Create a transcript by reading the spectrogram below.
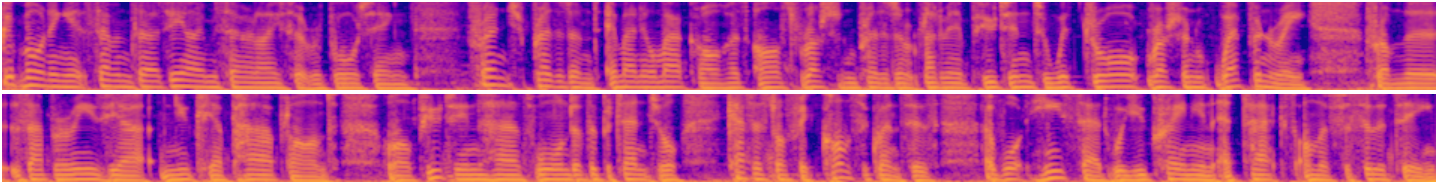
Good morning, it's 7.30. I'm Sarah Lysa reporting. French President Emmanuel Macron has asked Russian President Vladimir Putin to withdraw Russian weaponry from the Zaporizhia nuclear power plant, while Putin has warned of the potential catastrophic consequences of what he said were Ukrainian attacks on the facility.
